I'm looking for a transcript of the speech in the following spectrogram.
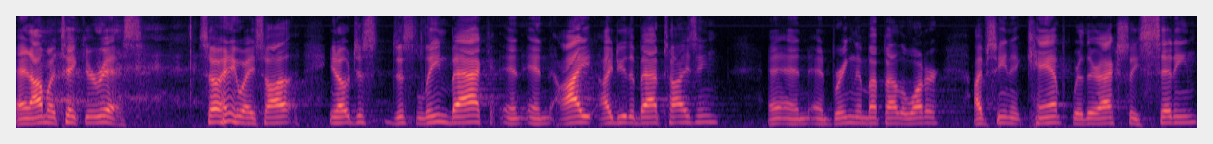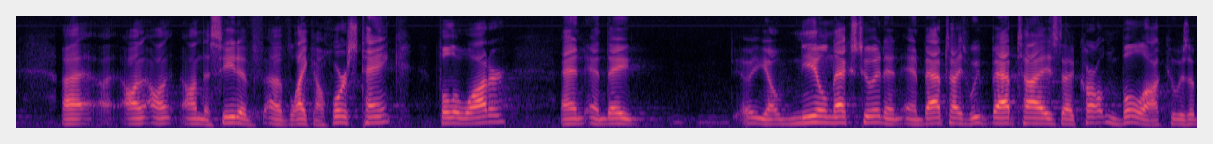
and I'm going to take your wrist. So anyway, so I, you know, just, just lean back and, and I, I do the baptizing and, and bring them up out of the water. I've seen at camp where they're actually sitting uh, on, on, on the seat of, of like a horse tank full of water, and, and they uh, you know, kneel next to it and, and baptize. We baptized uh, Carlton Bullock, who was a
